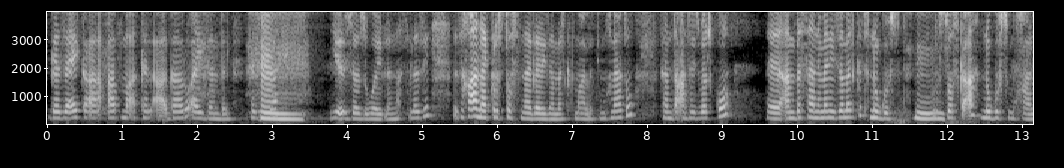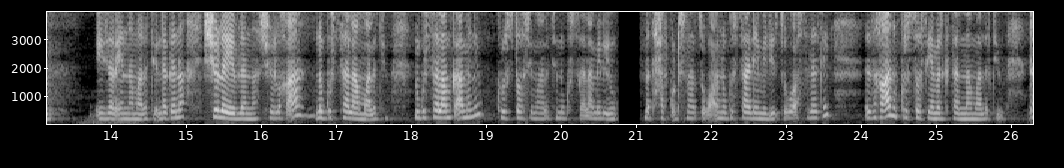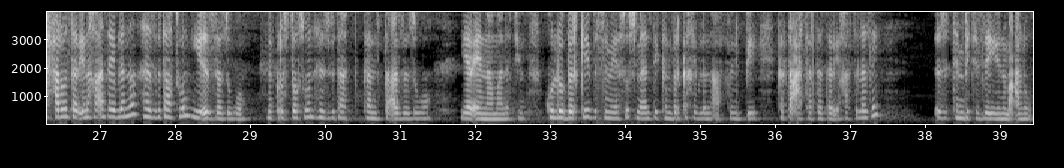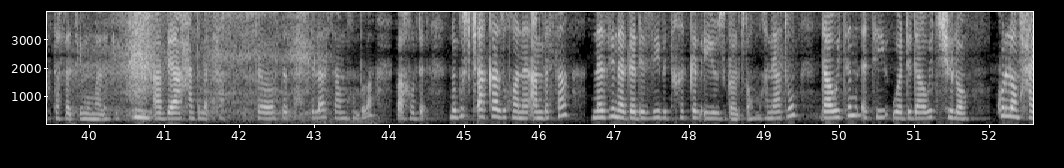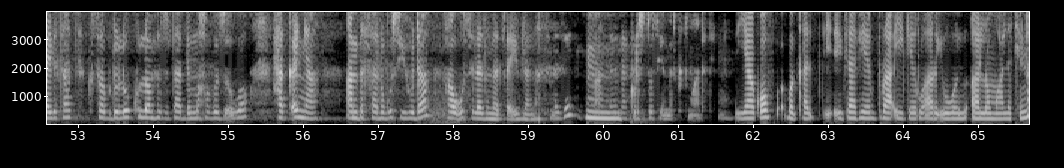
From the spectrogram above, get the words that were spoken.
ገዛኢ ከኣ ኣብ ማእከል ኣእጋሩ ኣይዘንብል ሕዝብታት ይእዘዝዎ ይብለና ስለዚ እዚ ከኣ ናይ ክርስቶስ ነገር እዩ ዘመልክት ማለት እዩ ምክንያቱ ከምቲ ዓንተይ ዝበልክዎ ኣንበሳ ንመን እዩ ዘመልክት ንጉስ ክርስቶስ ከዓ ንጉስ ምዃኑ እዩ ዘርእየና ማለት እዩ እንደገና ሽሎ የብለና ሽሎ ከዓ ንጉስ ሰላም ማለት እዩ ንጉስ ሰላም ከዓ መን እዩ ክርስቶስ እዩ ማለት እዩ ንጉስ ሰላም ኢሉ እዩ መፅሓፍ ቅዱስና ዝፅውዖ ንጉስ ሳሌም ኢሉ እዩ ዝፅውዖ ስለዚ እዚ ከዓ ንክርስቶስ የመልክተልና ማለት እዩ ድሓር እውን ተርእና ከዓ እንታይ ይብለና ህዝብታት እውን ይእዘዝዎ ንክርስቶስ እውን ህዝብታት ከም ዝተኣዘዝዎ የርእየና ማለት እዩ ኩሉ ብርኪ ብስም የሱስ ምእንቲ ክንብርከኽ ይብለና ኣብ ፊልጲ ክልተ ዓሰርተ ተሪኢኻ ስለዚ እዚ ትንቢት እዚ እዩ ንባዕሉ ተፈጺሙ ማለት እዩ። ኣብዚኣ ሓንቲ መጽሓፍ ዝተወስደ ጽሕፍትላ ሳሙ ክንብባ ብኣ ክውድእ። ንጉስ ጫካ ዝኾነ ኣንበሳ ነዚ ነገድ እዚ ብትኽክል እዩ ዝገልጾ። ምኽንያቱ ዳዊትን እቲ ወዲ ዳዊት ሽሎ ኩሎም ሓይልታት ክሰግዱሉ ኩሎም ህዝብታት ድማ ክግዝእዎ ሓቀኛ ኣንበሳ ንጉስ ይሁዳ ካብኡ ስለ ዝመጸ እዩ ይብለና ስለዚ ናይ ክርስቶስ የመልክት ማለት እዩ ያዕቆብ በቃ እግዚኣብሄር ብራእይ ገይሩ ኣርእዎ ኣሎ ማለት እዩና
